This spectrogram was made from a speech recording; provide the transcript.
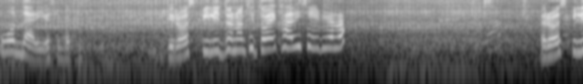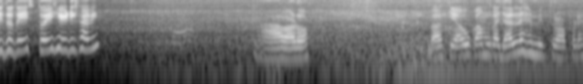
પોદારી હશે બાકી તે રસ પી લીધો નથી તોય ખાવી શેરડી ઓલા રસ પી લીધો તો એ તોય શેરડી ખાવી હા વાળો બાકી આવું કામકાજ હાલે છે મિત્રો આપણે.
